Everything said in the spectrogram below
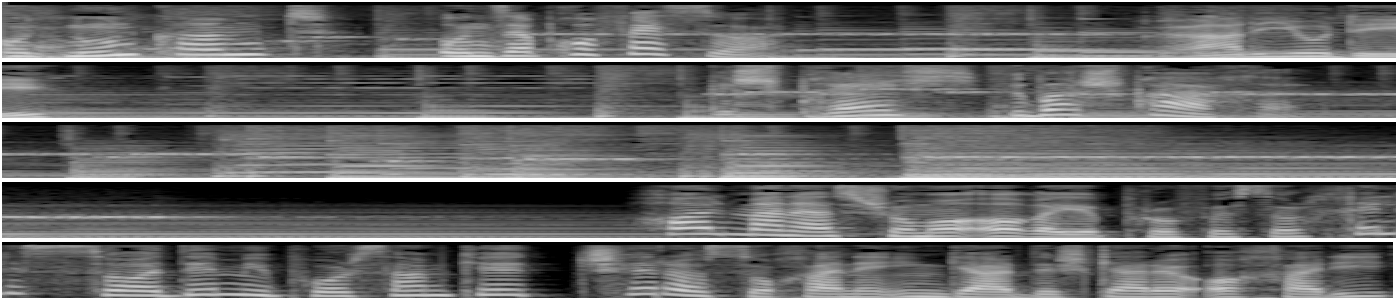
و نون کمت unser پروفسور رادیو دی گسپرش über سپراخه حال من از شما آقای پروفسور خیلی ساده می‌پرسم که چرا سخن این گردشگر آخری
